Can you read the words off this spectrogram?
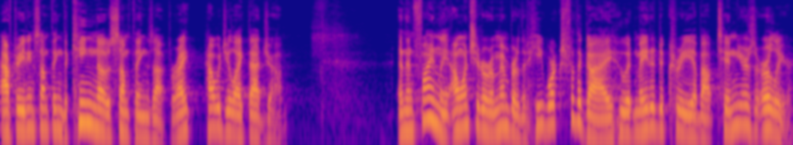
after eating something, the king knows something's up, right? How would you like that job? And then finally, I want you to remember that he works for the guy who had made a decree about 10 years earlier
